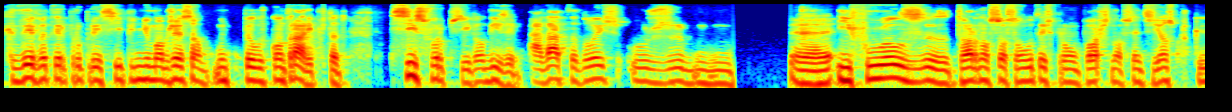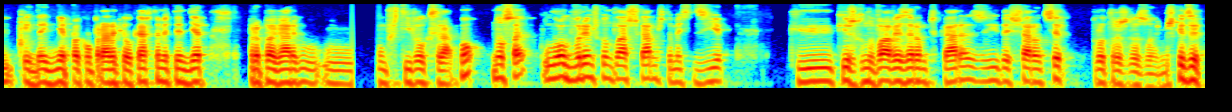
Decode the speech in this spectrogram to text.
que deva ter por princípio nenhuma objeção, muito pelo contrário. Portanto, se isso for possível, dizem à data 2, os uh, e-fuels uh, tornam-se ou são úteis para um Porsche 911, porque quem tem dinheiro para comprar aquele carro também tem dinheiro para pagar o, o combustível que será. Bom, não sei, logo veremos quando lá chegarmos, também se dizia que, que as renováveis eram muito caras e deixaram de ser por outras razões. Mas quer dizer,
